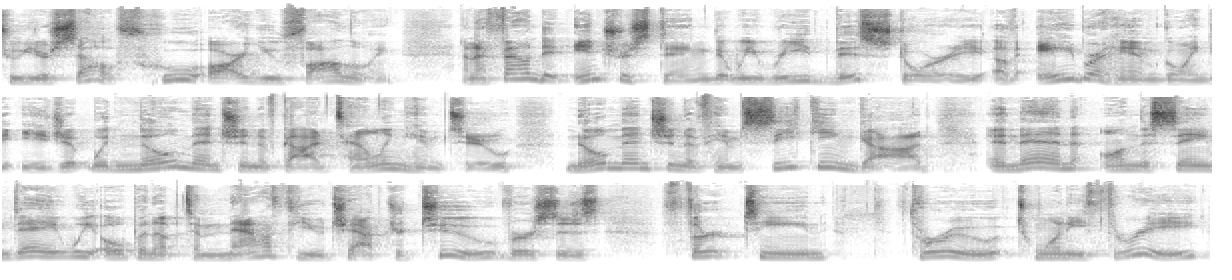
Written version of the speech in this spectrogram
to yourself? Who are you following? And I found it interesting that we read this story of Abraham going to Egypt with no mention of God telling him to, no mention of him seeking God. And then on the same day, we open up to Matthew chapter 2, verses 13 through 23.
